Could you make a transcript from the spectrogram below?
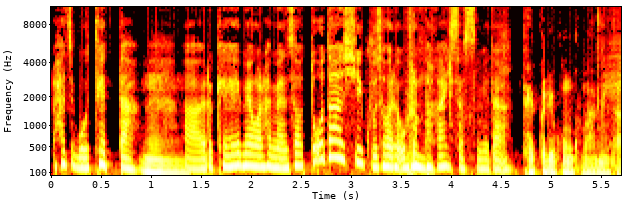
하지 못했다. 음. 아, 이렇게 해명을 하면서 또다시 구설에 오른 바가 있었습니다. 댓글이 궁금합니다.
